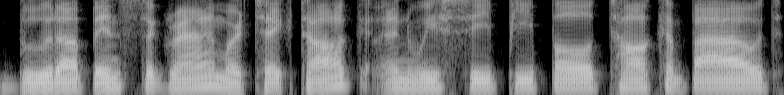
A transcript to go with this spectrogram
boot up Instagram or TikTok and we see people talk about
